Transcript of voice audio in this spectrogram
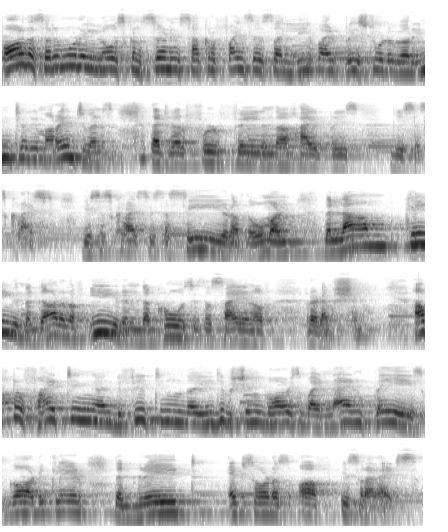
All the ceremonial laws concerning sacrifices and Levite priesthood were interim arrangements that were fulfilled in the high priest Jesus Christ. Jesus Christ is the seed of the woman, the lamb killed in the Garden of Eden, the cross is the sign of redemption. After fighting and defeating the Egyptian gods by nine plagues, God declared the great exodus of Israelites.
